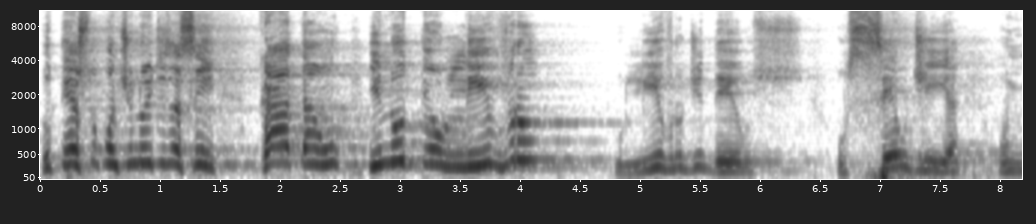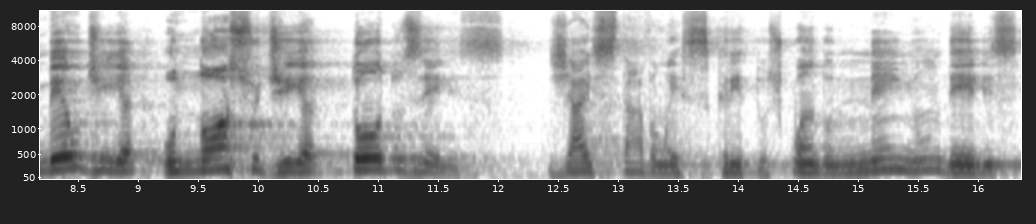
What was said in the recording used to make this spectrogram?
O texto continua e diz assim: cada um, e no teu livro, o livro de Deus, o seu dia, o meu dia, o nosso dia, todos eles já estavam escritos quando nenhum deles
